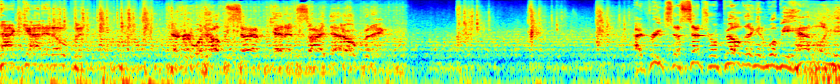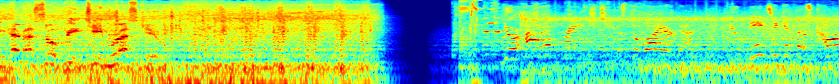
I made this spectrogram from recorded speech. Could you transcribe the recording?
I got it open. Everyone help Sam get inside that opening! I've reached the central building and will be handling the MSOB team rescue. You're out of range to use the wire gun. You need to get those combat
